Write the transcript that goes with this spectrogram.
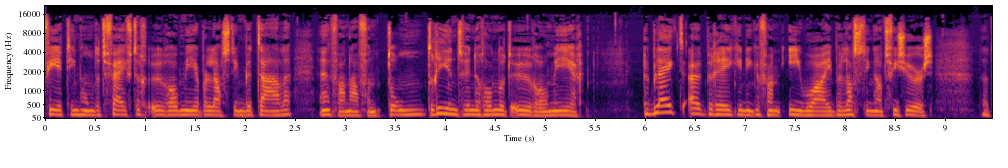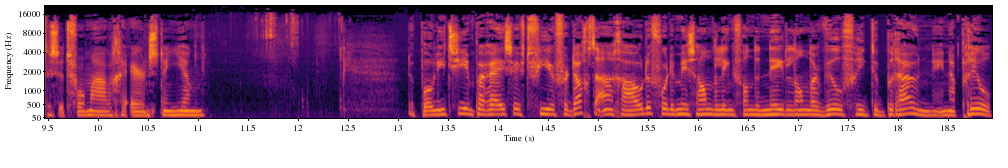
1450 euro meer belasting betalen en vanaf een ton 2300 euro meer. Het blijkt uit berekeningen van EY Belastingadviseurs. Dat is het voormalige Ernst Young. De politie in Parijs heeft vier verdachten aangehouden... voor de mishandeling van de Nederlander Wilfried de Bruin in april.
